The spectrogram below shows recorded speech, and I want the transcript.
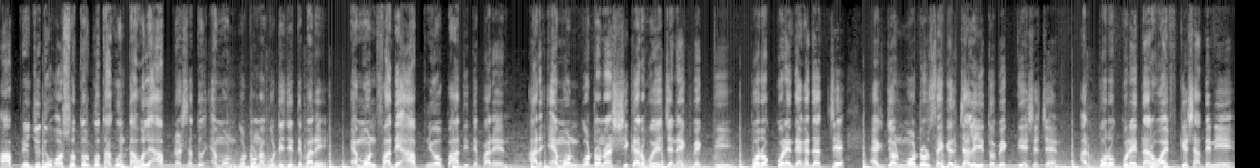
আপনি যদি অসতর্ক থাকুন, তাহলে আপনার সাথে এমন ঘটনা ঘটে যেতে পারে। এমন ফাঁদে আপনিও পা দিতে পারেন। আর এমন ঘটনার শিকার হয়েছেন এক ব্যক্তি। পরক্ষণে দেখা যাচ্ছে, একজন মোটর সাইকেল চালিত ব্যক্তি এসেছেন, আর পরক্ষণে তার ওয়াইফকে সাথে নিয়ে।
